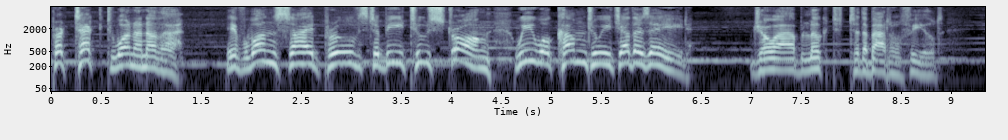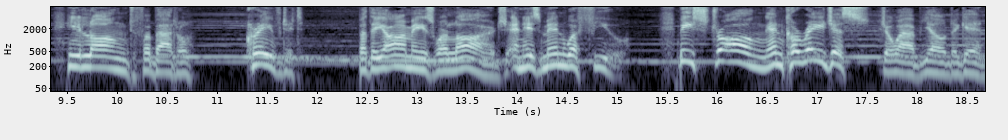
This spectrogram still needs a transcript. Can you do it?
Protect one another. If one side proves to be too strong, we will come to each other's aid. Joab looked to the battlefield. He longed for battle craved it. But the armies were large, and his men were few. Be strong and courageous, Joab yelled again,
